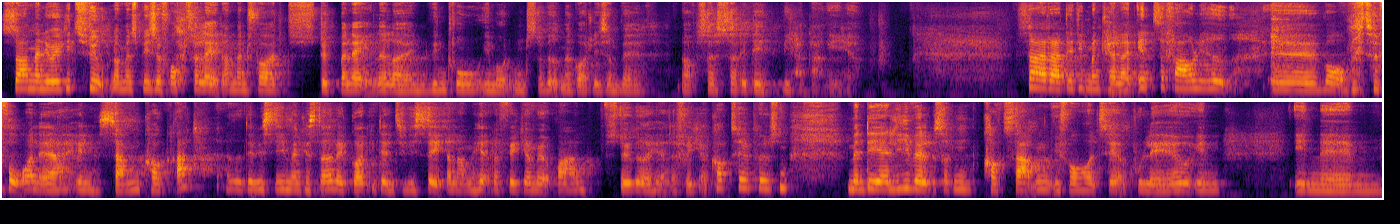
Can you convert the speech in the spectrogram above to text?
så er man jo ikke i tvivl, når man spiser frugtsalat, og man får et stykke banan eller en vindrue i munden, så ved man godt ligesom, hvad, nå, så, så er det det, vi har gang i her. Så er der det, man kalder interfaglighed, øh, hvor metaforen er en sammenkogt ret. Altså det vil sige, at man kan stadigvæk godt identificere, når her der fik jeg mørbraren stykket, og her der fik jeg cocktailpølsen. Men det er alligevel sådan kogt sammen i forhold til at kunne lave en, en, øh,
